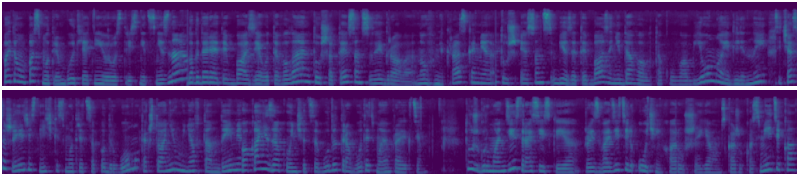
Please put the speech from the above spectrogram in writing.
поэтому посмотрим, будет ли от нее рост ресниц, не знаю. Благодаря этой базе от Eveline тушь от Essence заиграла новыми красками. Тушь Essence без этой базы не давала такого объема и длины. Сейчас уже реснички смотрятся по-другому, так что они у меня в тандеме. Пока не закончатся, будут работать в моем проекте. Тушь Гурмандис, российский производитель, очень хорошая, я вам скажу, косметика.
